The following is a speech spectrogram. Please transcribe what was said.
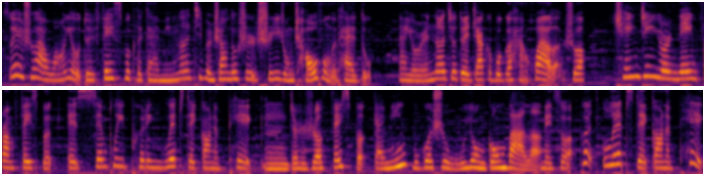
所以说啊，网友对 Facebook 的改名呢，基本上都是持一种嘲讽的态度。那有人呢就对扎克伯格喊话了，说。Changing your name from Facebook is simply putting lipstick on a pig。嗯，就是说 Facebook 改名不过是无用功罢了。没错，put lipstick on a pig，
